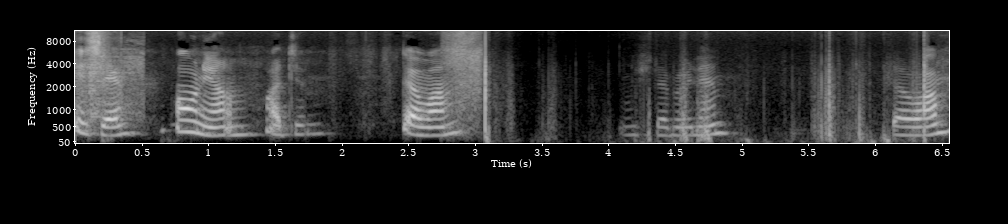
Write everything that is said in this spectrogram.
Neyse oynayalım hadi. Devam. İşte böyle. Devam.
